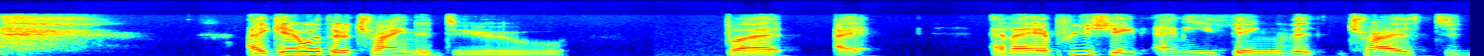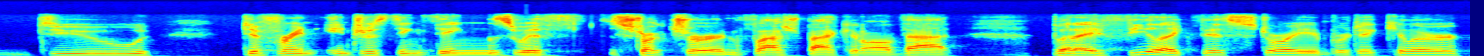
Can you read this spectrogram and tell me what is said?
I get what they're trying to do, but and I appreciate anything that tries to do different interesting things with structure and flashback and all that. But I feel like this story in particular,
